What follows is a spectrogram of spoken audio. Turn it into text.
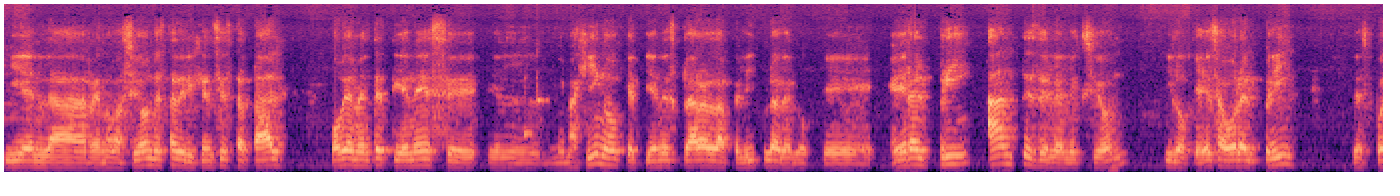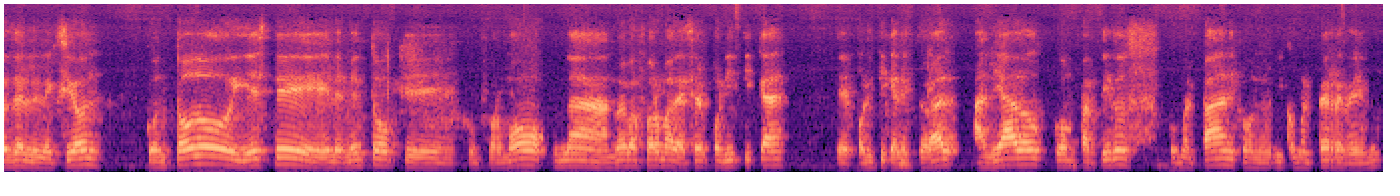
y en la renovación de esta dirigencia estatal. Obviamente tienes, eh, el, me imagino que tienes clara la película de lo que era el PRI antes de la elección y lo que es ahora el PRI después de la elección, con todo y este elemento que conformó una nueva forma de hacer política, de política electoral, aliado con partidos como el PAN y, con, y como el PRD. ¿no?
